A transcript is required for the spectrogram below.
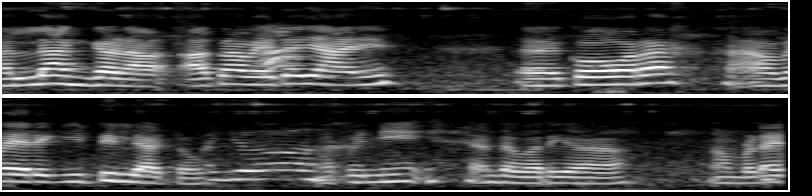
നല്ല അങ്കണ. ആ സമയത്ത് ഞാൻ കോറ വരകിട്ടില്ല വിരകിയിട്ടില്ല കേട്ടോ അപ്പൊ ഇനി എന്താ പറയാ നമ്മുടെ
